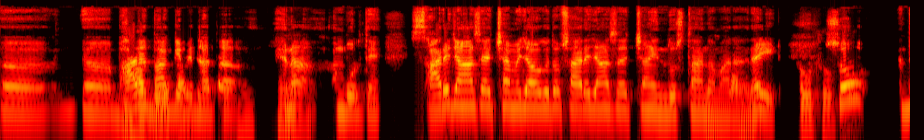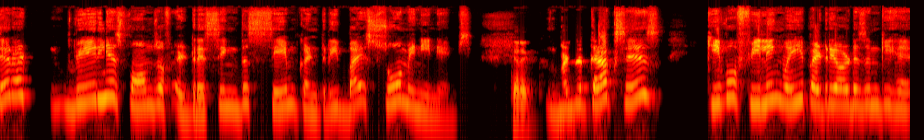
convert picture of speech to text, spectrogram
अ, अ, भारत भाग्य विधाता है ना? हम बोलते हैं सारे जहाँ से अच्छा में जाओगे तो सारे जहाँ से अच्छा हिंदुस्तान हमारा right so there are various forms of addressing the same country by so many names correct but the crux is कि वो फीलिंग वही पेट्रियोटिज्म की है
